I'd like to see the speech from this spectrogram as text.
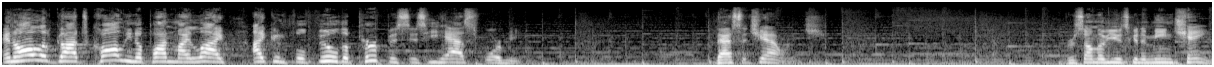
and all of God's calling upon my life, I can fulfill the purposes He has for me. That's a challenge. For some of you, it's going to mean change.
